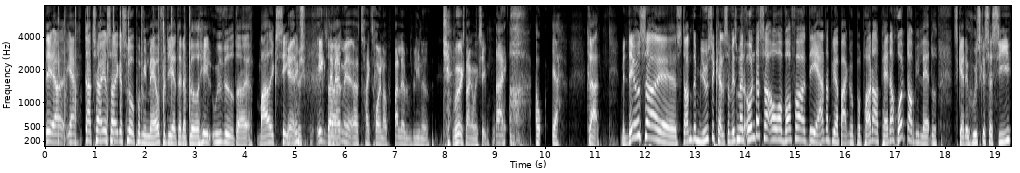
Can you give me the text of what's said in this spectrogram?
Det er, ja, der tør jeg så ikke at slå på min mave, fordi at den er blevet helt udvidet og meget eksem. Ja, ikke? du skal ikke Så- lad være med at trække trøjen op. Bare lad den blive nede. Du behøver ikke snakke om eksem. Nej, åh, oh, ja, klart. Men det er jo så uh, Stomp the Musical, så hvis man undrer sig over, hvorfor det er, der bliver bakket på potter og patter rundt om i landet, skal det huskes at sige.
